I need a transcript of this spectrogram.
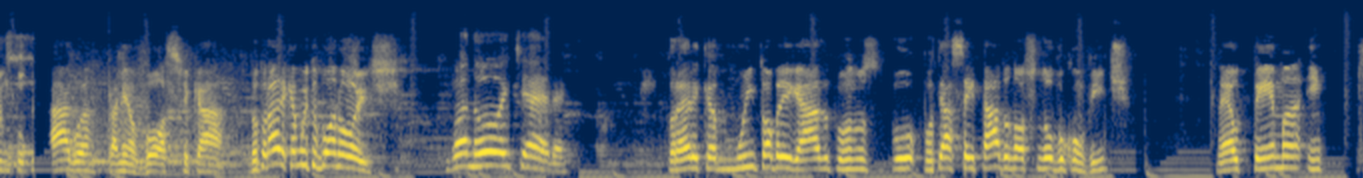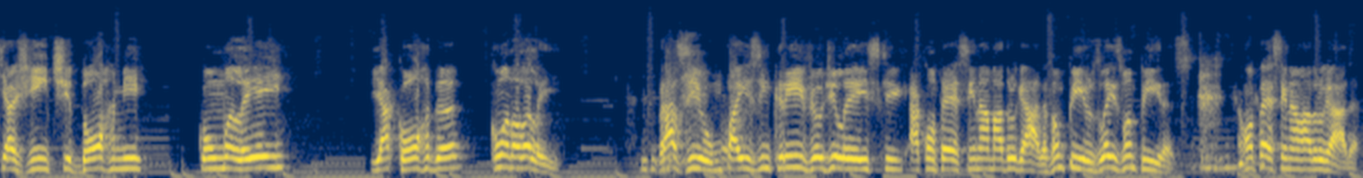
Um pouco de água para minha voz ficar. Doutora Erika, muito boa noite. Boa noite, Eder. Doutora Érica, muito obrigado por, nos, por, por ter aceitado o nosso novo convite. Né, o tema em que a gente dorme com uma lei e acorda com uma nova lei. Brasil, um país incrível de leis que acontecem na madrugada. Vampiros, leis vampiras. Acontecem na madrugada.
